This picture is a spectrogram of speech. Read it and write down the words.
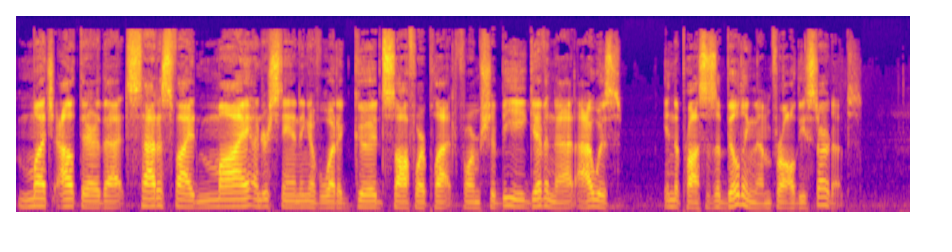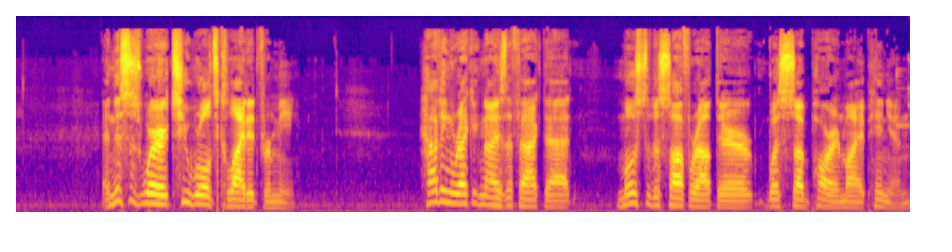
much out there that satisfied my understanding of what a good software platform should be, given that I was in the process of building them for all these startups. And this is where two worlds collided for me. Having recognized the fact that most of the software out there was subpar, in my opinion,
